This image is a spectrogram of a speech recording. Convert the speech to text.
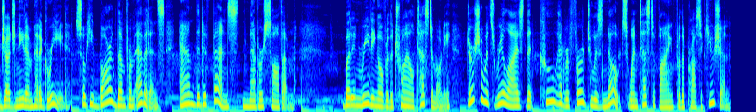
Judge Needham had agreed, so he barred them from evidence, and the defense never saw them. But in reading over the trial testimony, Dershowitz realized that Kuh had referred to his notes when testifying for the prosecution,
